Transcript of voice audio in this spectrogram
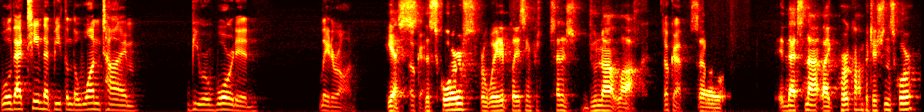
will that team that beat them the one time be rewarded later on? Yes, Okay. the scores for weighted placing percentage do not lock. Okay. So that's not like per competition score.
